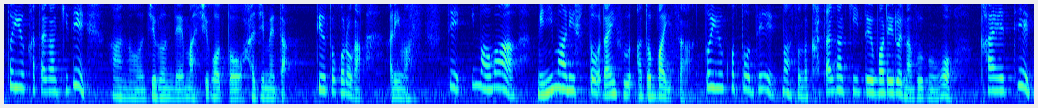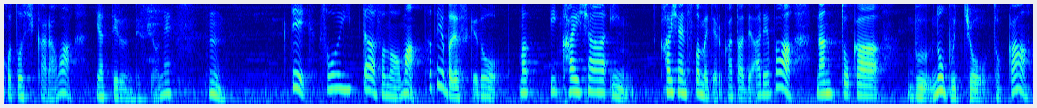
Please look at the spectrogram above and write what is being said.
ーという肩書きであの自分でま仕事を始めたっていうところがあります。で今はミニマリストライフアドバイザーということで、まあ、その肩書きと呼ばれるような部分を変えて今年からはやってるんですよね。うん、でそういったその、まあ、例えばですけど、まあ、会社員会社に勤めてる方であればなんとか部の部長とか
